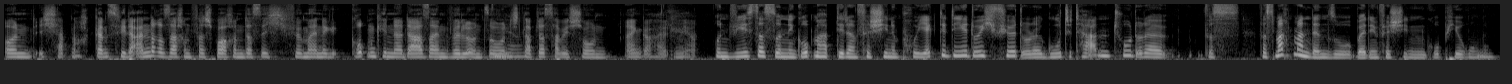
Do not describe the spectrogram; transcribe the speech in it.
Und ich habe noch ganz viele andere Sachen versprochen, dass ich für meine Gruppenkinder da sein will und so. Und Ja. ich glaube, das habe ich schon eingehalten, ja. Und wie ist das so in den Gruppen? Habt ihr dann verschiedene Projekte, die ihr durchführt oder gute Taten tut? Oder was, was macht man denn so bei den verschiedenen Gruppierungen?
